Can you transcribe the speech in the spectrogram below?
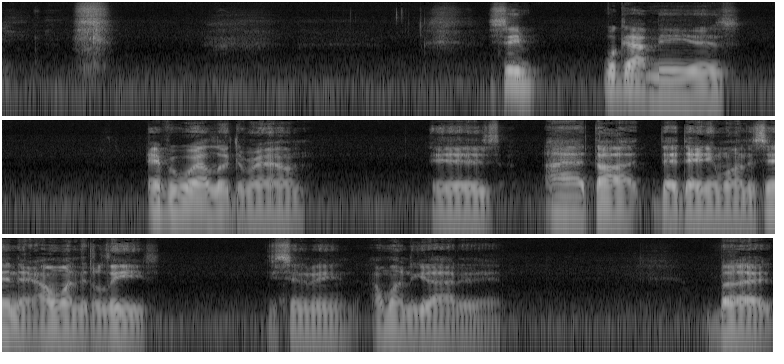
You See, what got me is everywhere I looked around is I thought that they didn't want us in there. I wanted to leave. You see what I mean? I wanted to get out of there. But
